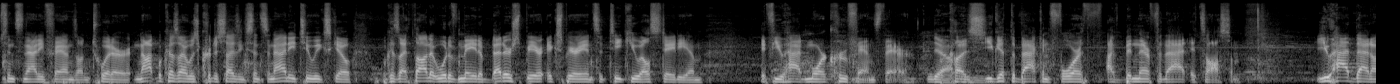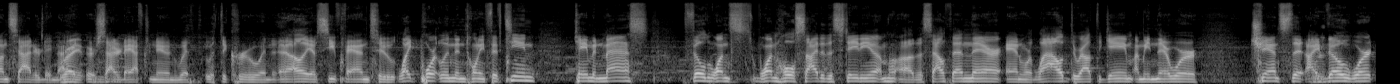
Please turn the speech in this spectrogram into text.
Cincinnati fans on Twitter, not because I was criticizing Cincinnati two weeks ago, because I thought it would have made a better spe- experience at TQL Stadium if you had more crew fans there. Yeah. Because you get the back and forth. I've been there for that. It's awesome. You had that on Saturday night Right. or Saturday afternoon with, with the crew and LAFC fans who, like Portland in 2015, came in mass, filled one one whole side of the stadium, uh, the south end there, and were loud throughout the game. I mean, there were chants that I know weren't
